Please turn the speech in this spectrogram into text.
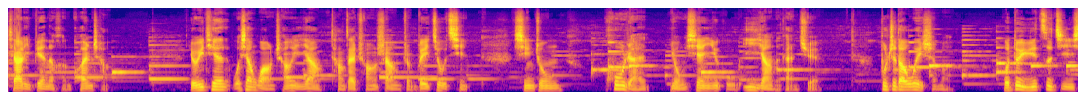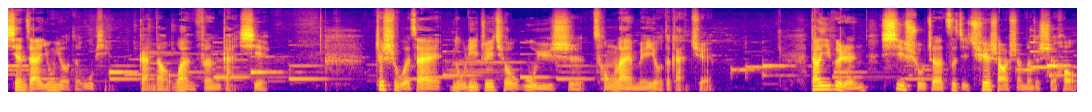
家里变得很宽敞。有一天，我像往常一样躺在床上准备就寝，心中忽然涌现一股异样的感觉。不知道为什么，我对于自己现在拥有的物品感到万分感谢。这是我在努力追求物欲时从来没有的感觉。当一个人细数着自己缺少什么的时候，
